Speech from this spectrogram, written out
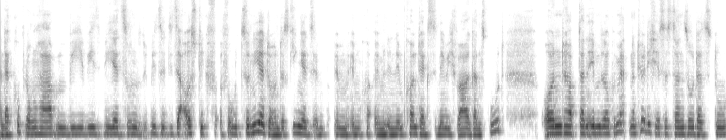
an der Kupplung haben, wie, wie, wie jetzt so, wie so dieser Ausstieg funktionierte. Und das ging jetzt im, im, im, in dem Kontext, in dem ich war, ganz gut. Und habe dann eben so gemerkt, natürlich ist es dann so, dass du,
